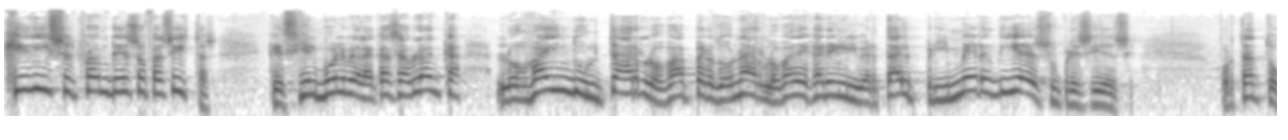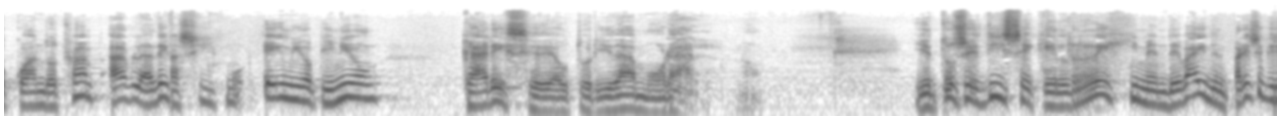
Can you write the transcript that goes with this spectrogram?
¿Qué dice Trump de esos fascistas? Que si él vuelve a la Casa Blanca, los va a indultar, los va a perdonar, los va a dejar en libertad el primer día de su presidencia. Por tanto, cuando Trump habla de fascismo, en mi opinión, carece de autoridad moral. Y entonces dice que el régimen de Biden parece que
